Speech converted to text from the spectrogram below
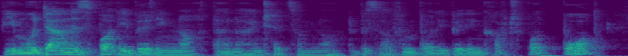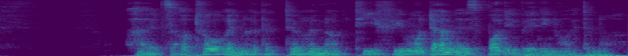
Wie modern ist Bodybuilding noch, deine Einschätzung noch? Du bist auf dem Bodybuilding Kraftsport Board als Autorin, Redakteurin aktiv. Wie modern ist Bodybuilding heute noch?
